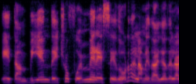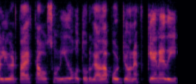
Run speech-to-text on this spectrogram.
eh, también, de hecho fue merecedor de la Medalla de la Libertad de Estados Unidos otorgada por John F. Kennedy,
